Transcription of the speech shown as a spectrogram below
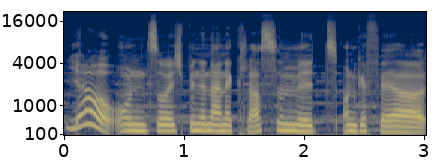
ja, und so, ich bin in einer Klasse mit ungefähr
